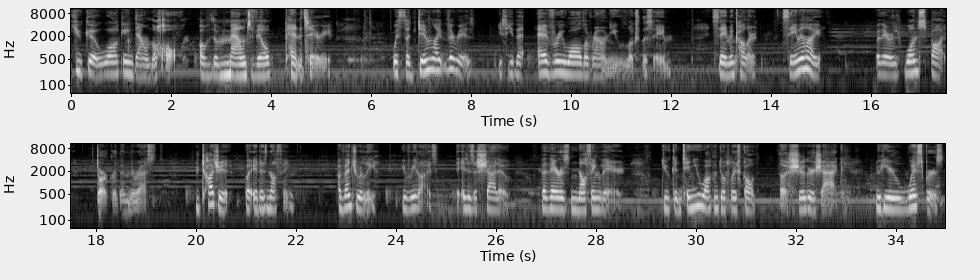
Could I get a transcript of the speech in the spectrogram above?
You go walking down the hall of the Moundsville Penitentiary. With the dim light there is, you see that every wall around you looks the same. Same in color, same in height, but there is one spot darker than the rest. You touch it, but it is nothing. Eventually, you realize that it is a shadow, but there is nothing there. You continue walking to a place called the Sugar Shack. You hear whispers,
